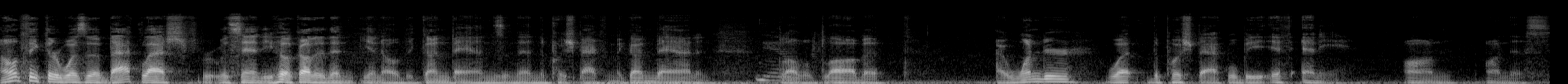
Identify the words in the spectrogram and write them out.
I don't think there was a backlash for, with Sandy Hook other than, you know, the gun bans and then the pushback from the gun ban and Yeah. blah, blah, blah. But I wonder what the pushback will be, if any, on on this.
